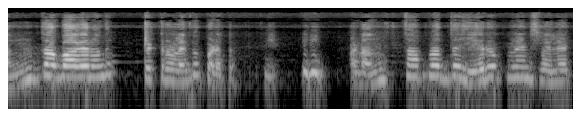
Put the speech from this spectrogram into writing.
అంతా బాగానే ఉంది పెట్రోల్ అయిపోయి పడిపోయారు అండ్ అంత పెద్ద ఏరోప్లేన్స్ వెళ్ళేటప్పుడు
